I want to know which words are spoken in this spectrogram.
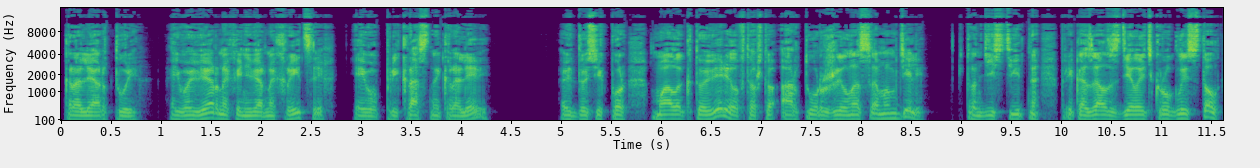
короле Артуре, о его верных и неверных рыцарях и о его прекрасной королеве. А ведь до сих пор мало кто верил в то, что Артур жил на самом деле, что он действительно приказал сделать круглый стол,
